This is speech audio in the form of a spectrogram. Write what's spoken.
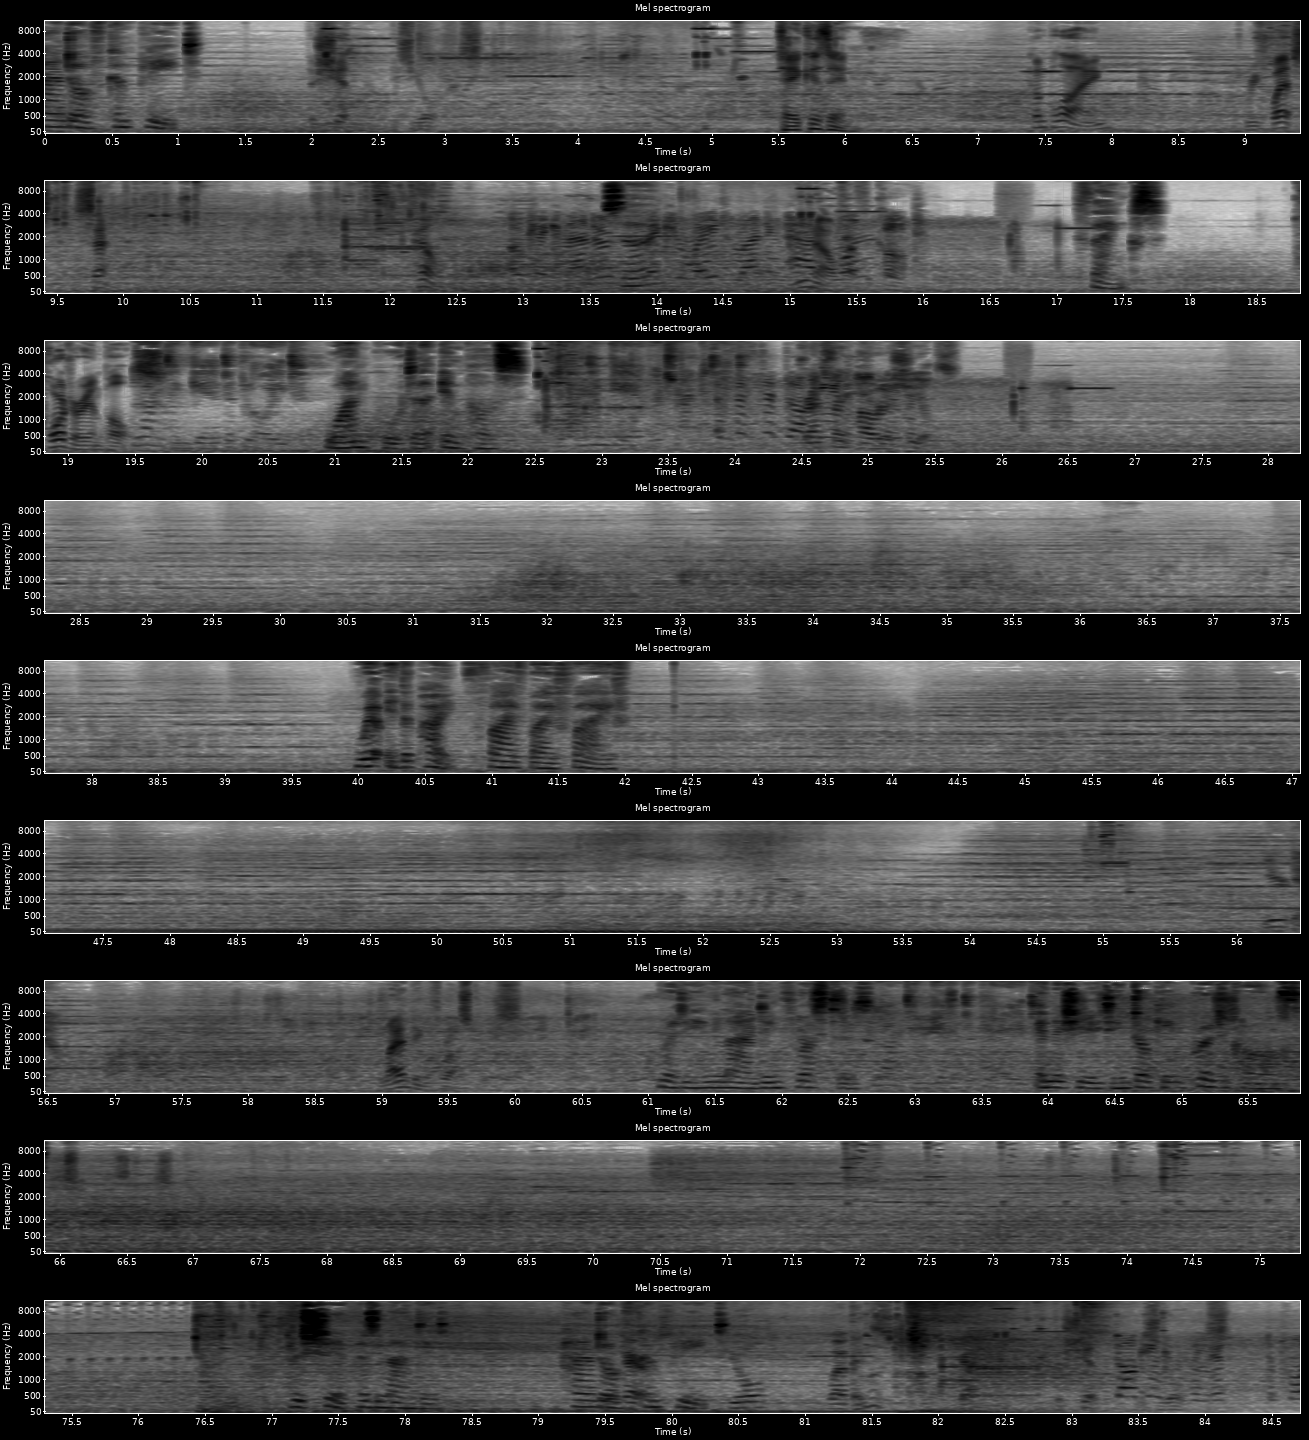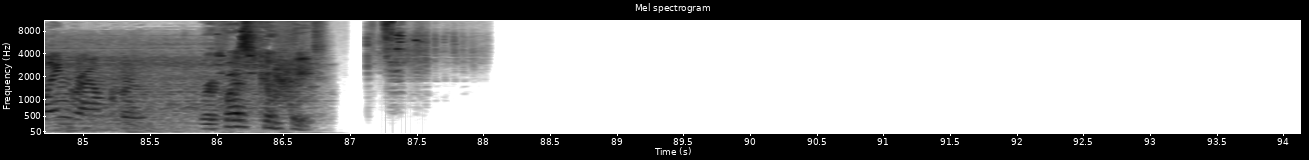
Handoff complete. The ship is yours. Take us in. Complying. Request sent. Helm, Okay, Commander. Sir? Make your way to landing pad you now have the 1-8. com. Thanks. Quarter impulse. Landing gear deployed. One quarter impulse. Landing gear retracted. Assisted Transferring power to shields. We're in the pipe 5 by 5 Gear down. Landing thrusters. Readying landing thrusters. Landing gear deployed. Initiating docking protocols. The ship has landed. Handoff Repairs. complete. Fuel. Weapons. Check. The ship Docking is yours. completed. Deploying ground crew. Request complete.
